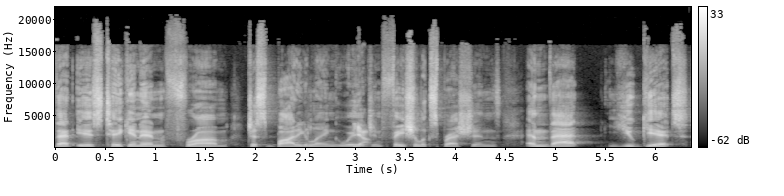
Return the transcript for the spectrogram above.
that is taken in from just body language Yeah. and facial expressions, and that you get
